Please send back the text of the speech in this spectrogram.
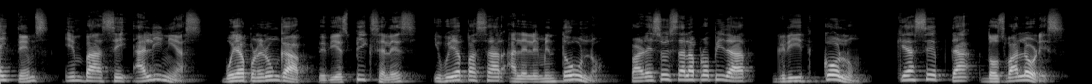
items en base a líneas. Voy a poner un gap de 10 píxeles y voy a pasar al elemento 1. Para eso está la propiedad grid column, que acepta dos valores,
